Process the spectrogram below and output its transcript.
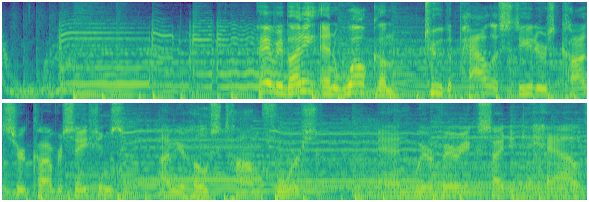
Hey, everybody, and welcome to the Palace Theater's Concert Conversations. I'm your host, Tom Forst, and we're very excited to have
